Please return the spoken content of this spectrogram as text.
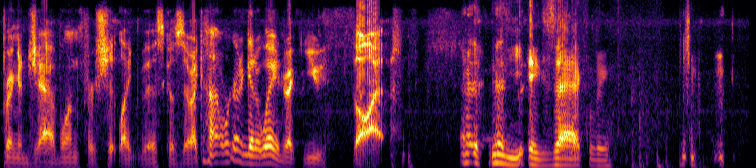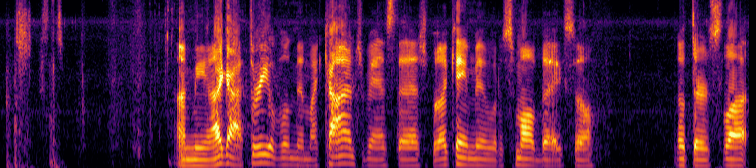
bring a javelin for shit like this because they're like, "Huh, we're gonna get away." Like you thought. Ye- exactly. I mean, I got three of them in my contraband stash, but I came in with a small bag, so no third slot.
